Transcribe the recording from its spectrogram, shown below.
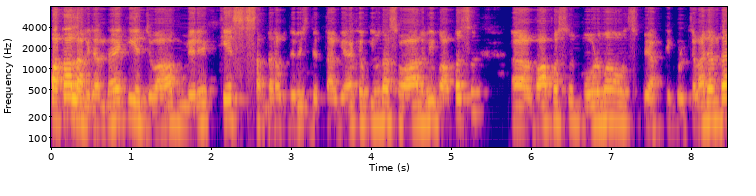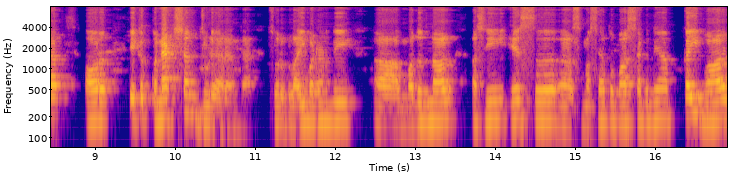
ਪਤਾ ਲੱਗ ਜਾਂਦਾ ਹੈ ਕਿ ਇਹ ਜਵਾਬ ਮੇਰੇ ਕਿਸ ਸੰਦਰਭ ਦੇ ਵਿੱਚ ਦਿੱਤਾ ਗਿਆ ਕਿਉਂਕਿ ਉਹਦਾ ਸਵਾਲ ਵੀ ਵਾਪਸ ਵਾਪਸ ਮੋੜਵਾ ਉਸ ਵਿਅਕਤੀ ਕੋਲ ਚਲਾ ਜਾਂਦਾ ਹੈ ਔਰ ਇੱਕ ਕਨੈਕਸ਼ਨ ਜੁੜਿਆ ਰਹਿੰਦਾ ਹੈ। ਸੋ ਰਿਪਲਾਈ ਬਟਨ ਦੀ ਮਦਦ ਨਾਲ ਅਸੀਂ ਇਸ ਸਮੱਸਿਆ ਤੋਂ ਬਚ ਸਕਦੇ ਹਾਂ। ਕਈ ਵਾਰ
